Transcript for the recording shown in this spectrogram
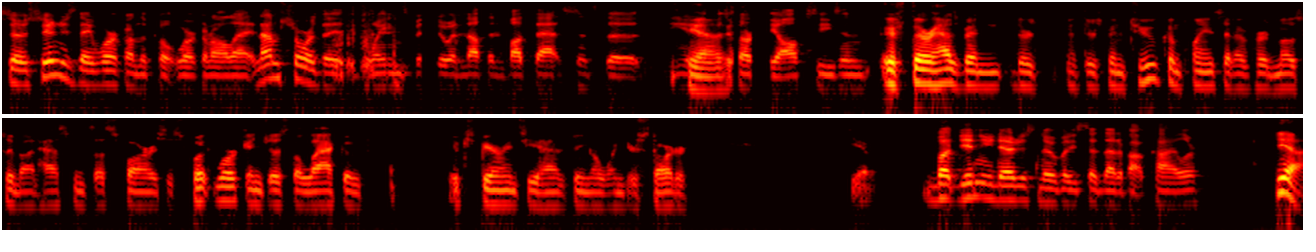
So as soon as they work on the footwork and all that, and I'm sure that Dwayne's been doing nothing but that since the you know, Yeah. the start of the off season. If there has been there's if there's been two complaints that I've heard mostly about Haskins thus far is his footwork and just the lack of experience he has being a one year starter. But didn't you notice nobody said that about Kyler? Yeah.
